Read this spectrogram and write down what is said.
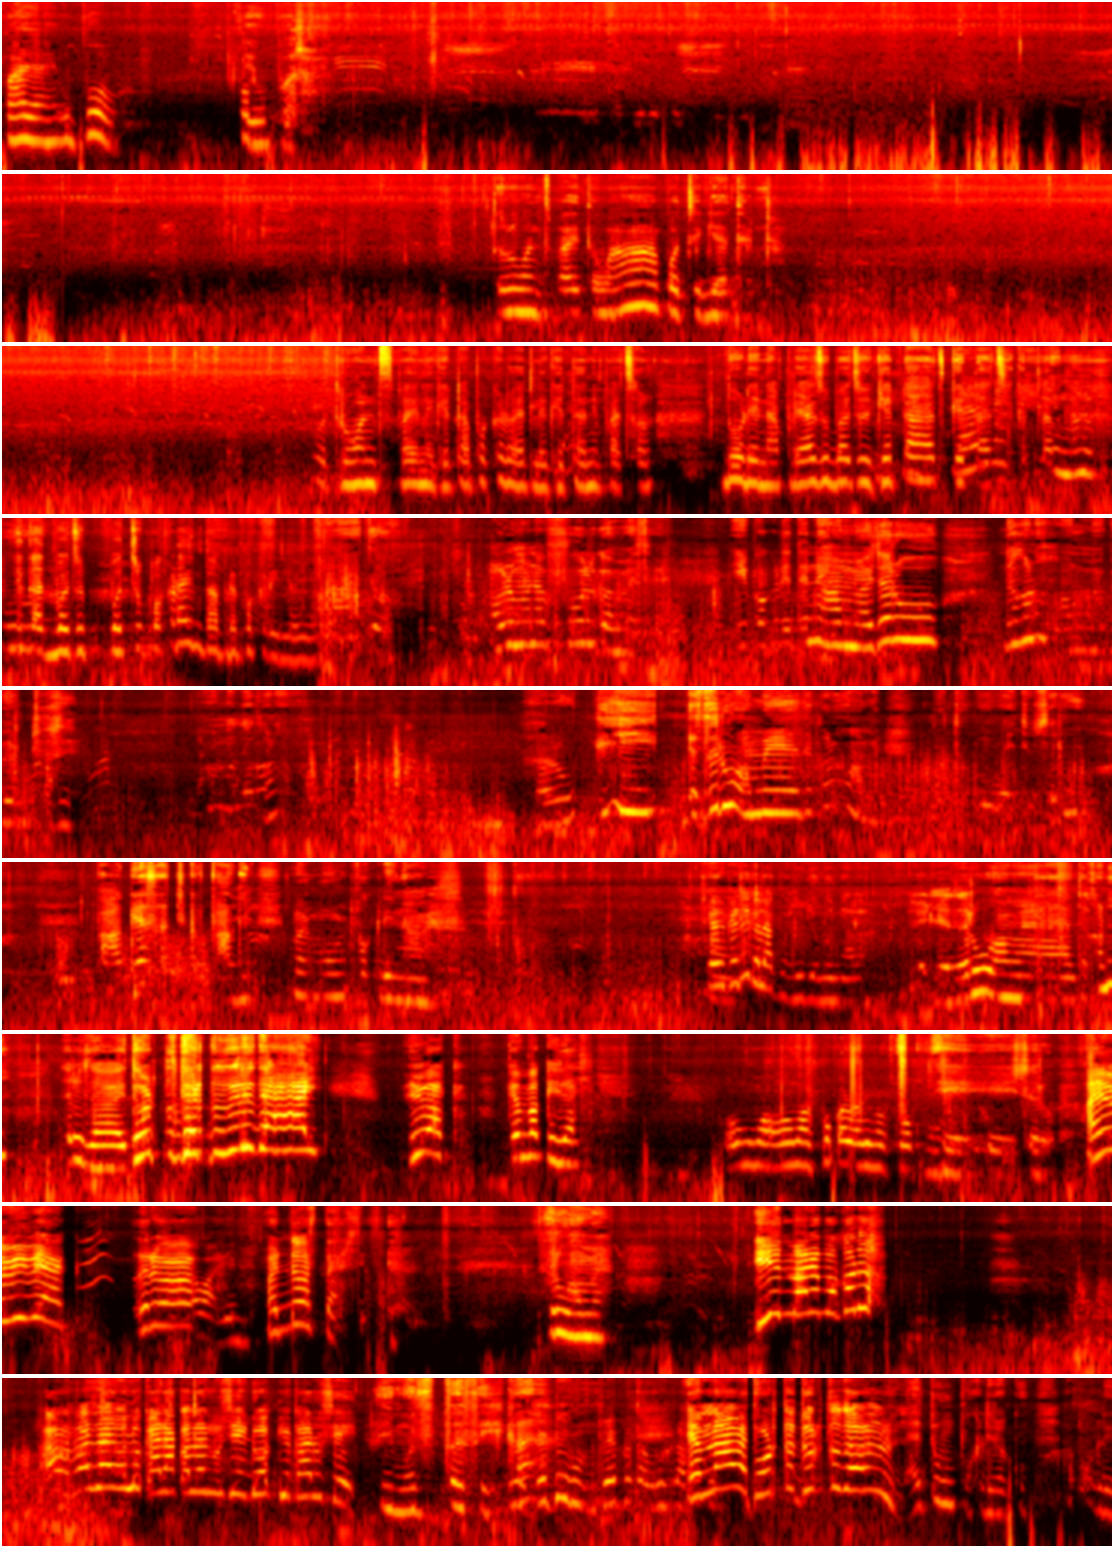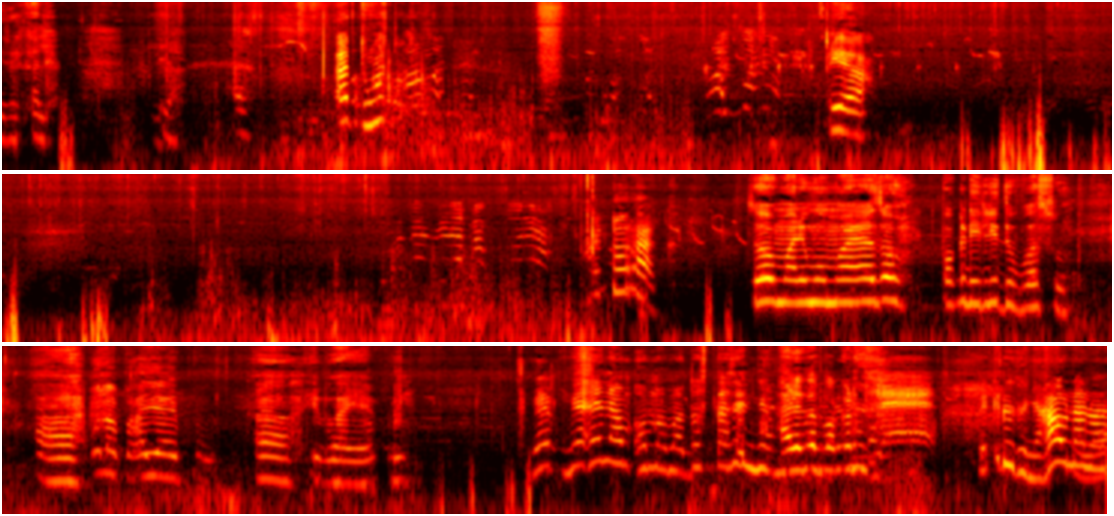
ભાઈ અહીં ઊભો. ઉપર. ધ્રુવંશભાઈ તો વાં પહોંચી ગયા ઠેઠ ધ્રુવંશભાઈને ઘેટા પકડવા એટલે ઘેટાની પાછળ દોડે ને આપણે આજુબાજુ ઘેટા જ, ઘેટા છે કેટલા એકાદ બાજુ બચ્ચું પકડાય ને તો આપણે પકડી લઈએ. હવે મને ફૂલ ગમે છે. એ પકડી તેને હમ જરૂર. હમ બેઠું છે. એ જરૂર અમે અમે. વાંચ્યું જરૂર ભાગે સચ, ભાગે. મારી મમ્મી પકડીને આવે છે કેટલી કલાકનો વીડિયો બનાવે? એટલે જરૂર અમે દેખણ જરૂર જાય. દોડતું દોડતું જરૂર જાય. વિવાક કેમ બાકી જાય? ઓમાં ઓમાં પકડવાની પોક એ એ સરો આયો વિવેક જરૂર મારો દોસ્ત છે. અમે. હમે ઈદ મારે પકડો આ મજા ઓલું કાળા છે ડોક્યુ કારું છે. એ મસ્ત છે એમ ના આવે દોડતું દોડતો જવાનું લે તું હું પકડી રાખું. આ પકડી રાખા લે આ તું એ આ. બેટો તો મારી મમ્માએ તો પકડી લીધું બસું. હા. ઓલા ભાઈ આપ્યું. હા એ ભાઈ આપી મેં મેં એને હમણાં મારા દોસ્તા છે ને હારે તો પકડ પકડ્યું ને હાવ નાનો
